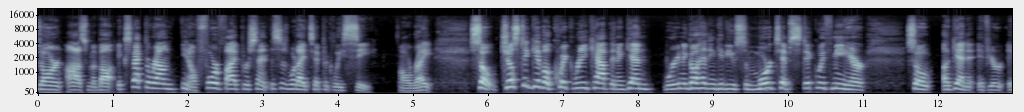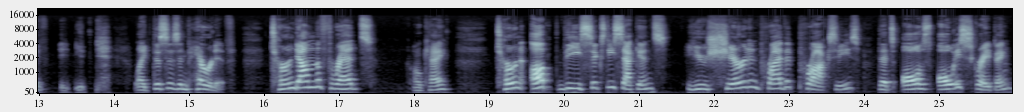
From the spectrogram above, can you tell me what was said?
darn awesome. About expect around, you know, 4 or 5%. This is what I typically see. All right. So just to give a quick recap, and again, we're going to go ahead and give you some more tips. Stick with me here. So again, if you're, if you, like this is imperative, turn down the threads, okay? Turn up the 60 seconds. Use shared and private proxies. That's always, always scraping.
